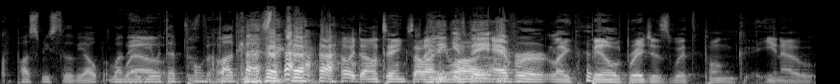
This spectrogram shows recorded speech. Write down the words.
could possibly still be open. Well, maybe with the punk the podcast. I don't think so. I think if they ever like build bridges with Punk, you know,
